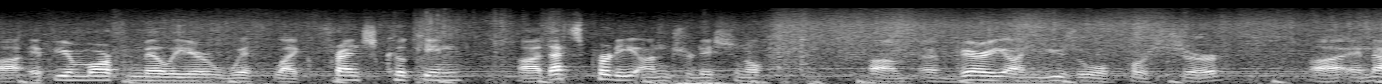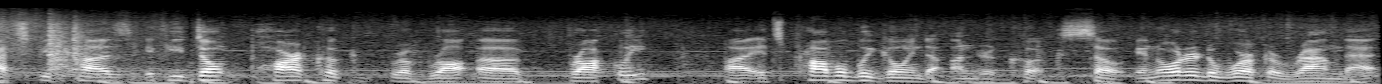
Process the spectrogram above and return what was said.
uh, if you're more familiar with like French cooking, uh, that's pretty untraditional um, and very unusual for sure. Uh, and that's because if you don't par cook bro uh, broccoli, uh, it's probably going to undercook. So in order to work around that,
